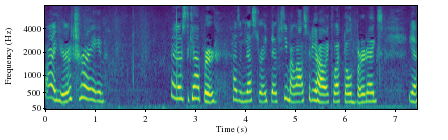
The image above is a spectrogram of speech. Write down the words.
I hear a train. Hey, there's the catbird. Has a nest right there. If you see my last video how I collect old bird eggs, yeah,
